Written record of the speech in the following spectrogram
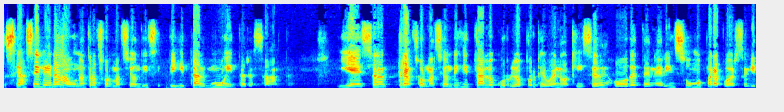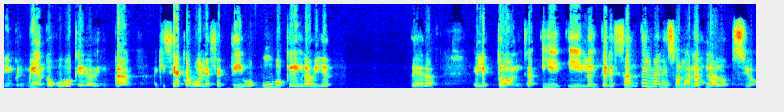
se ha acelerado una transformación digital muy interesante. Y esa transformación digital ocurrió porque, bueno, aquí se dejó de tener insumos para poder seguir imprimiendo, hubo que ir a digital, aquí se acabó el efectivo, hubo que ir a billetera electrónica. Y, y lo interesante del venezolano es la adopción.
